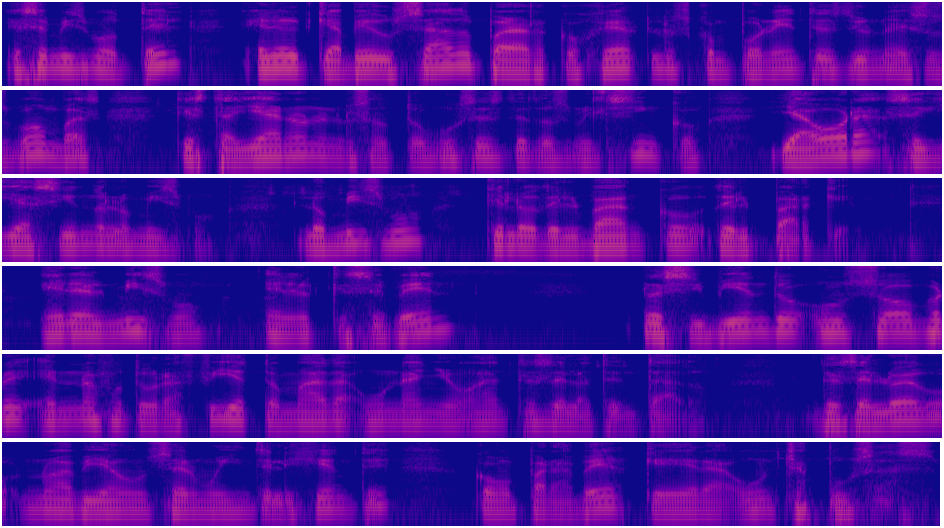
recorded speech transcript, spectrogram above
Ese mismo hotel era el que había usado para recoger los componentes de una de sus bombas que estallaron en los autobuses de 2005 y ahora seguía haciendo lo mismo, lo mismo que lo del banco del parque. Era el mismo en el que se ven recibiendo un sobre en una fotografía tomada un año antes del atentado. Desde luego no había un ser muy inteligente como para ver que era un chapuzas.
